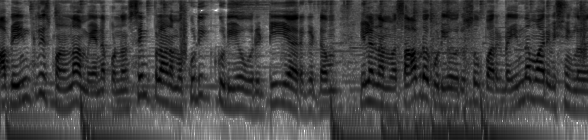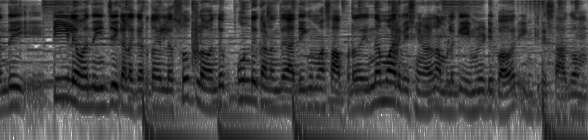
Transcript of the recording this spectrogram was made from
அப்படி இன்க்ரீஸ் பண்ணணும் நம்ம என்ன பண்ணணும்? சிம்பிளாக நம்ம குடிக்கக்கூடிய ஒரு டீயாக இருக்கட்டும் இல்லை நம்ம சாப்பிடக்கூடிய ஒரு சூப்பாக இருக்கட்டும் இந்த மாதிரி விஷயங்களை வந்து டீயில் வந்து இஞ்சி கலக்கிறதோ இல்லை சூப்பில் வந்து பூண்டு கலந்து அதிகமாக சாப்பிட்றதோ இந்த மாதிரி விஷயங்கள் நம்மளுக்கு இம்யூனிட்டி பவர் இன்க்ரீஸ் ஆகும்.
